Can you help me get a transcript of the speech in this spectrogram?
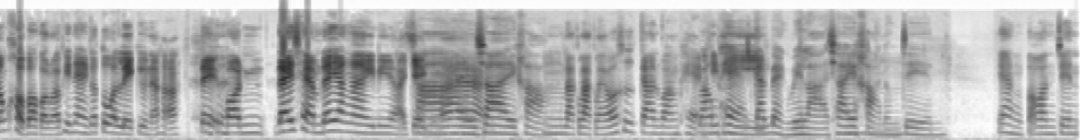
ต้องขอบอกก่อนว่าพี่แนนก็ตัวเล็กอยู่นะคะ เตะบอลได้แชมป์ได้ยังไงเนี่ยเก่งมากใช่ใช่ค่ะอืมหลักๆ แล้วก็คือการวางแผนวางที่แผดีนการแบ่งเวลาใช่ค่ะอืมน้องเจน อย่างตอนเจน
